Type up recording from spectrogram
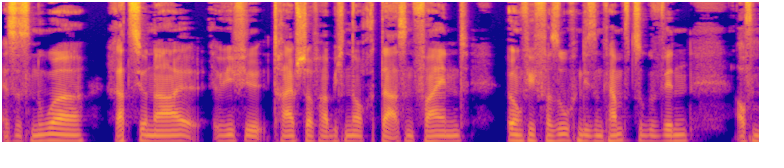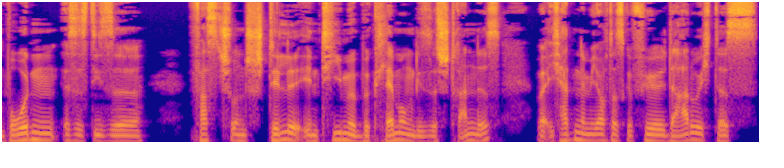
Es ist nur rational, wie viel Treibstoff habe ich noch, da ist ein Feind, irgendwie versuchen, diesen Kampf zu gewinnen. Auf dem Boden ist es diese fast schon stille, intime Beklemmung dieses Strandes, weil ich hatte nämlich auch das Gefühl, dadurch, dass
